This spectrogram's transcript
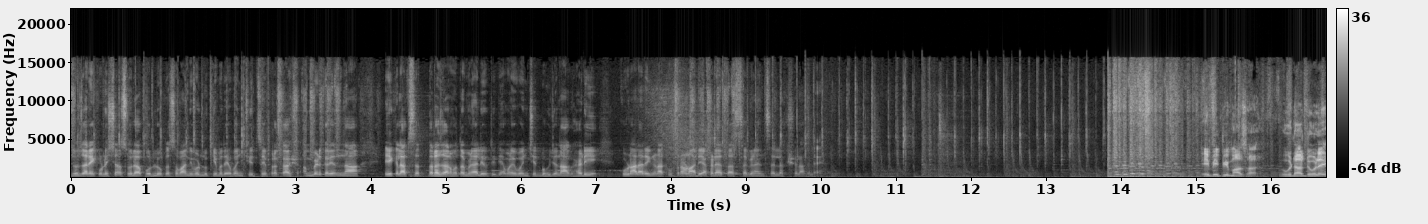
दोन हजार एकोणीसच्या सोलापूर लोकसभा निवडणुकीमध्ये वंचितचे प्रकाश आंबेडकर यांना एक लाख सत्तर हजार मतं मिळाली होती. त्यामुळे वंचित बहुजन आघाडी कोणाला रिंगणात उतरवणार याकडे आता सगळ्यांचं लक्ष लागलं आहे एबीपी माझा. उघडा डोळे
